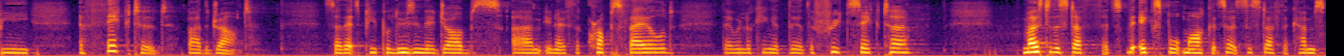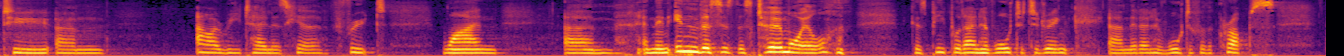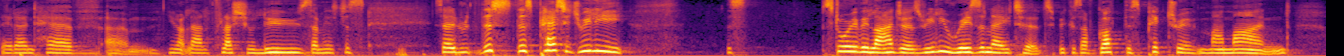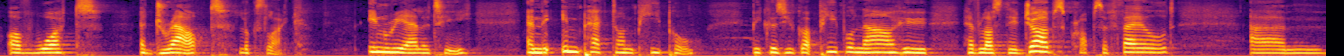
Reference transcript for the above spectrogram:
be affected by the drought. So that's people losing their jobs. Um, you know, if the crops failed, they were looking at the, the fruit sector. Most of the stuff, it's the export market, so it's the stuff that comes to um, our retailers here fruit, wine. Um, and then in this is this turmoil because people don't have water to drink, um, they don't have water for the crops, they don't have, um, you're not allowed to flush your loos. I mean, it's just. So this, this passage really, this story of Elijah has really resonated because I've got this picture in my mind of what a drought looks like in reality and the impact on people. Because you've got people now who have lost their jobs, crops have failed. Um,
